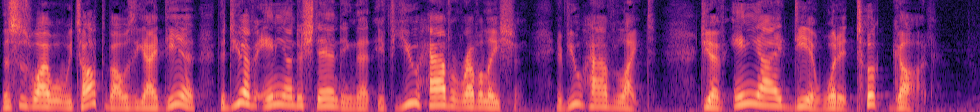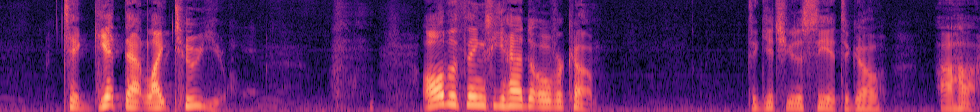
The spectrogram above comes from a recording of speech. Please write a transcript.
This is why what we talked about was the idea that do you have any understanding that if you have a revelation, if you have light, do you have any idea what it took God to get that light to you? All the things he had to overcome to get you to see it, to go, aha.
